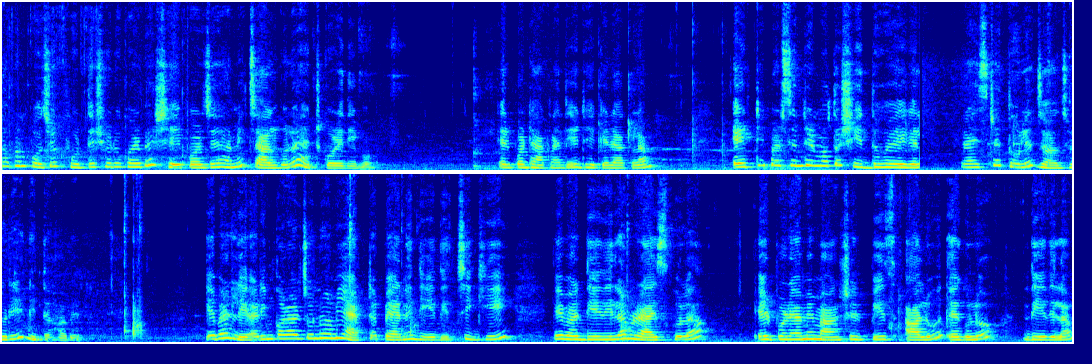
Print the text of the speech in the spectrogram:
যখন প্রচুর ফুটতে শুরু করবে, সেই পর্যায়ে আমি চালগুলো অ্যাড করে দিব। এরপর ঢাকনা দিয়ে ঢেকে রাখলাম। এইটটি পার্সেন্টের মতো সিদ্ধ হয়ে গেলে। রাইসটা তুলে জল ঝরিয়ে নিতে হবে। এবার লেয়ারিং করার জন্য আমি একটা প্যানে দিয়ে দিচ্ছি ঘি। এবার দিয়ে দিলাম রাইসগুলা এরপরে আমি মাংসের পিস আলু, এগুলো দিয়ে দিলাম।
